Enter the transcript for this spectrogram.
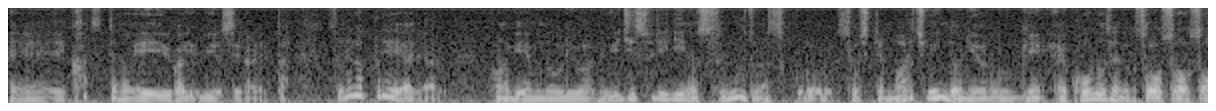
えー、かつての英雄が呼び寄せられたそれがプレイヤーであるこのゲームの売りは類似 3D のスムーズなスクロール、そしてマルチウィンドウによるえ行動選択、そうそうそ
